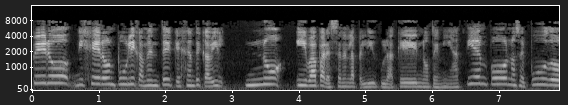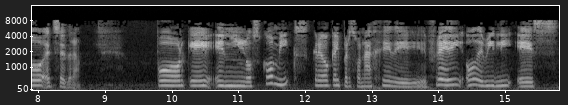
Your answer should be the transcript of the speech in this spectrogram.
pero dijeron públicamente que Henry Cavill no iba a aparecer en la película, que no tenía tiempo, no se pudo, etcétera porque en los cómics creo que el personaje de Freddy o de Billy es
